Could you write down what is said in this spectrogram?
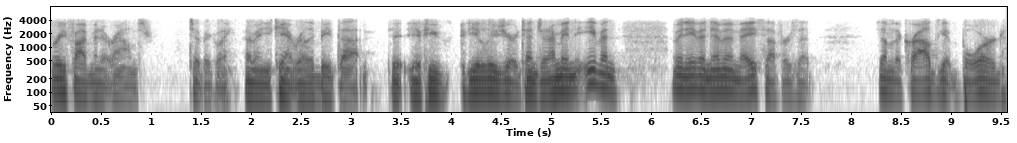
Three five minute rounds typically. I mean you can't really beat that. If you if you lose your attention. I mean even I mean even MMA suffers that some of the crowds get bored,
